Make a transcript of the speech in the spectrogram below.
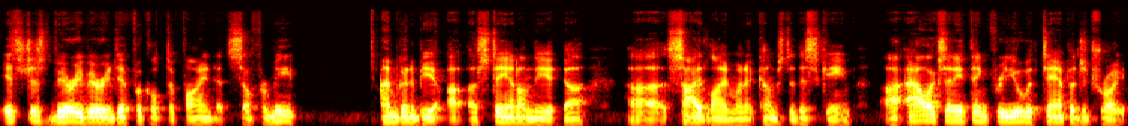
It's just very, very difficult to find it. So for me, I'm going to be a, a stand on the uh, uh, sideline when it comes to this game. Uh, Alex, anything for you with Tampa Detroit?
